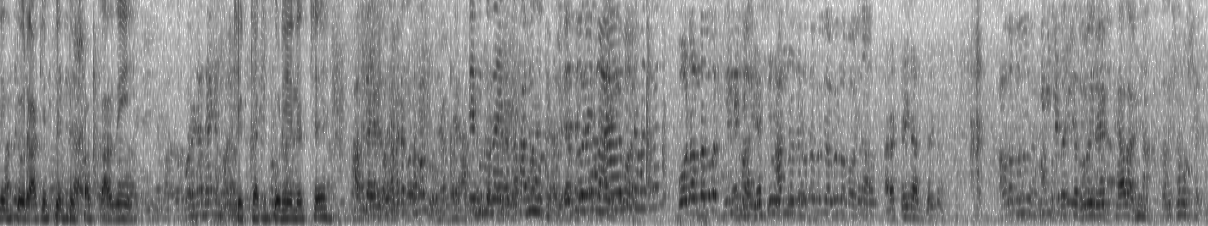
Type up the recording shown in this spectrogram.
কিন্তু রাকিব কিন্তু সব কাজই। ঠিকঠাকই করিয়ে নিচ্ছে বোর্ড আমরা গুলো খেলি ভাই আমরা যে কথা বলি হবে না ভাই আর একটা এটা আসবে তো আমরা বলি ক্রিকেট খেলি তাহলে সমস্যা কি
